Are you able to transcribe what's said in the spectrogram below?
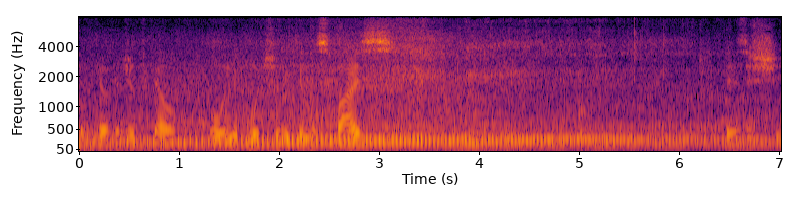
Porque eu acredito que é o único motivo que nos faz existir.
